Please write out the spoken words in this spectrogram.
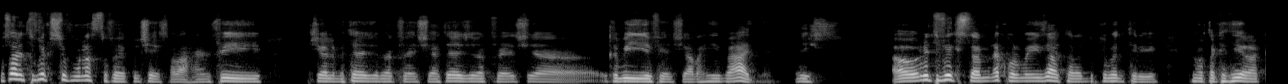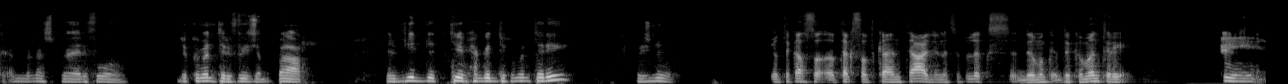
بس أنا نتفلكس شوف منصة في كل شيء صراحة. يعني في أشياء لما تعجبك في أشياء تعجبك في أشياء غبية في أشياء رهيبة عادي يعني عيش. أو نتفلكس من أكبر مميزات ترى ال documentary نقطه كثيرة ك- من الناس ما يعرفوها documentary فيه جبار. يعني بجد ال team حق ال documentary مجنون. انت تقصد تقصد كإنتاج نتفلكس documentary؟ إيه.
